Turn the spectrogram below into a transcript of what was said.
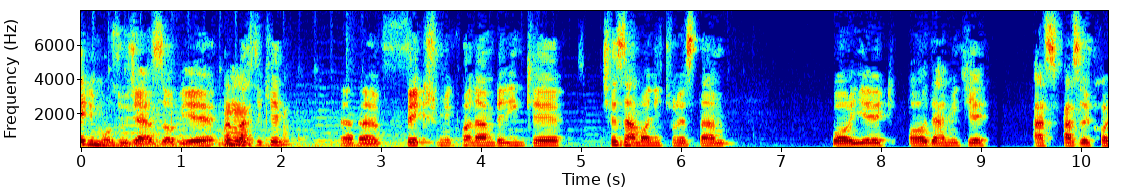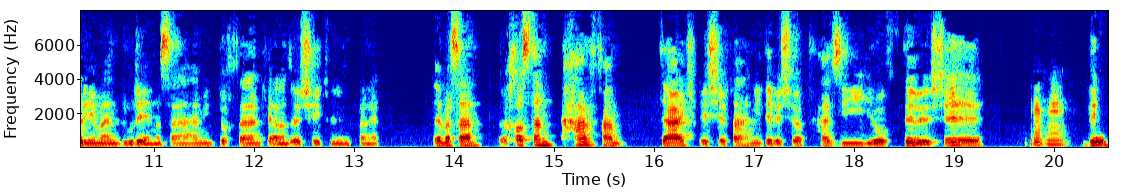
خیلی موضوع جذابیه. من وقتی که فکر می‌کنم به اینکه چه زمانی تونستم با یک آدمی که از فضای کاری من دوره مثلا همین دخترم که الان داره شیطونی می‌کنه مثلا خواستم حرفم درک بشه فهمیده بشه و پذیرفته بشه به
